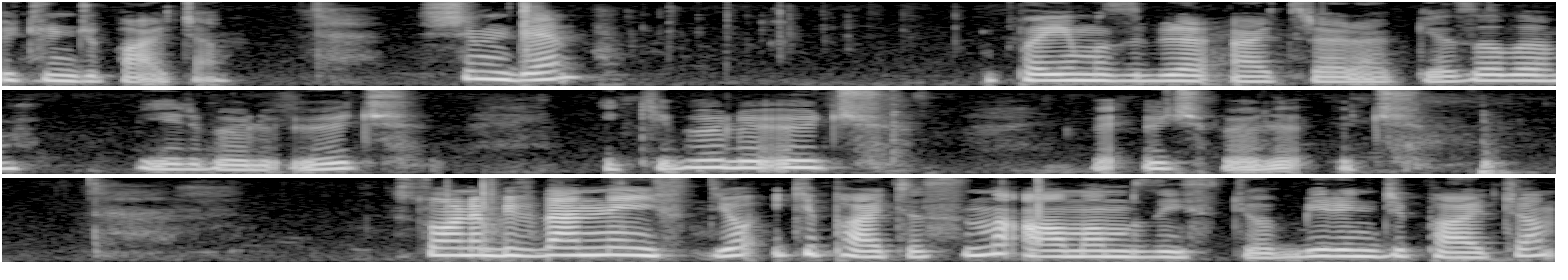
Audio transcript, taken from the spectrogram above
Üçüncü parçam. Şimdi payımızı bir artırarak yazalım. 1 bölü 3, 2 bölü 3 ve 3 bölü 3. Sonra bizden ne istiyor? İki parçasını almamızı istiyor. Birinci parçam,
